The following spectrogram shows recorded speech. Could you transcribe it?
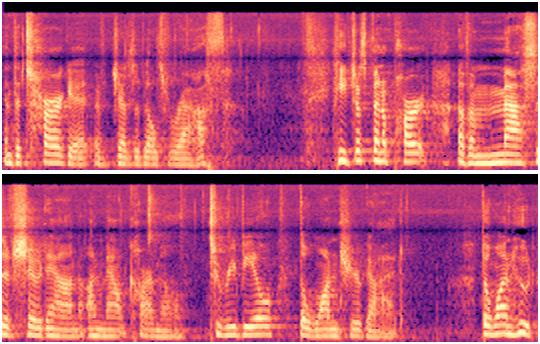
and the target of Jezebel's wrath. He'd just been a part of a massive showdown on Mount Carmel to reveal the one true God, the one who'd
